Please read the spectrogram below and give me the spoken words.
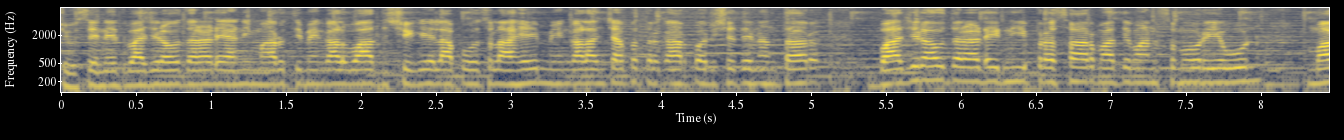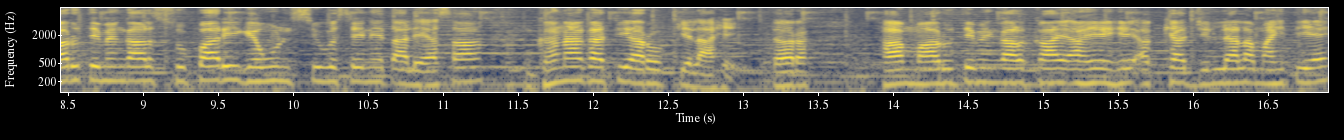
शिवसेनेत बाजीराव दराडे आणि मारुती मेंगाळ वाद शिगेला पोहोचला आहे. मेंगाळांच्या पत्रकार परिषदेनंतर बाजीराव दराडेंनी प्रसार माध्यमांसमोर येऊन मारुती मेंगाळ सुपारी घेऊन शिवसेनेत आले असा घणाघाती आरोप केला आहे. तर हा मारुती मेंगाळ काय आहे हे अख्ख्या जिल्ह्याला माहिती आहे.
